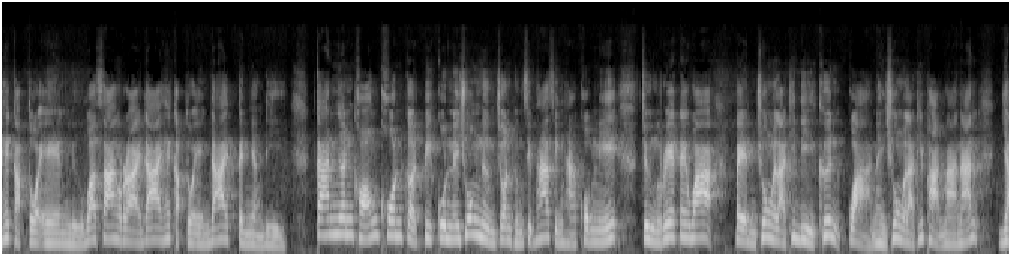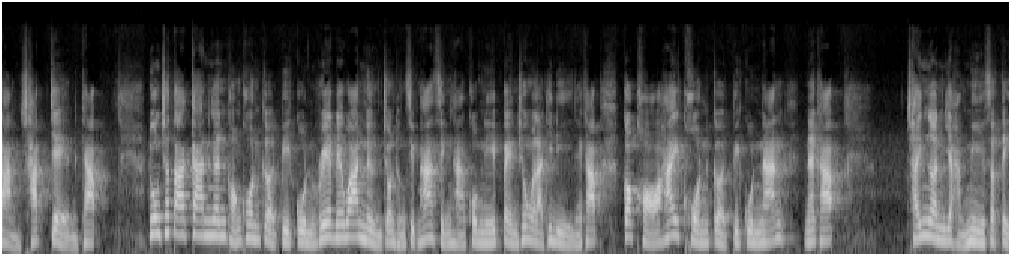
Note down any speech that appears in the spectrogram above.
ให้กับตัวเอง หรือว่าสร้างรายได้ให้กับตัวเองได้เป็นอย่างดี การเงินของคนเกิดปีกุลในช่วง 1 จนถึง 15 สิงหาคมนี้ จึงเรียกได้ว่าเป็นช่วงเวลาที่ดีขึ้นกว่าในช่วงเวลาที่ผ่านมานั้น อย่างชัดเจนครับ ดวงชะตาการเงินของคนเกิดปีกุลเรียกได้ว่า 1 จนถึง 15 สิงหาคมนี้เป็นช่วงเวลาที่ดีนะครับ ก็ขอให้คนเกิดปีกุลนั้นนะครับใช้เงินอย่างมีสติ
